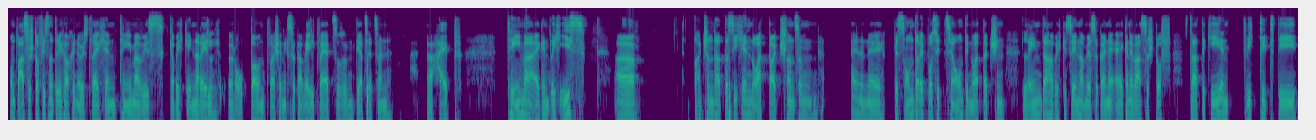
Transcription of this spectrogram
und Wasserstoff ist natürlich auch in Österreich ein Thema, wie es, glaube ich, generell Europa und wahrscheinlich sogar weltweit so derzeit so ein äh, Hype-Thema eigentlich ist. Äh, Deutschland hat da sicher in Norddeutschland so eine besondere Position. Die norddeutschen Länder, habe ich gesehen, haben ja sogar eine eigene Wasserstoffstrategie entwickelt, die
